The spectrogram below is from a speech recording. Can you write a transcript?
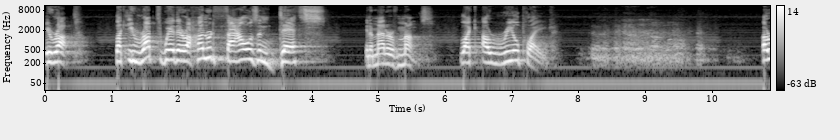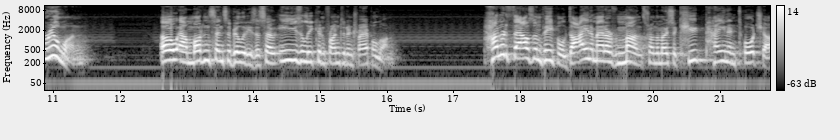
Erupt. Like, erupt where there are 100,000 deaths in a matter of months. Like a real plague. a real one. Oh, our modern sensibilities are so easily confronted and trampled on. 100,000 people die in a matter of months from the most acute pain and torture,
